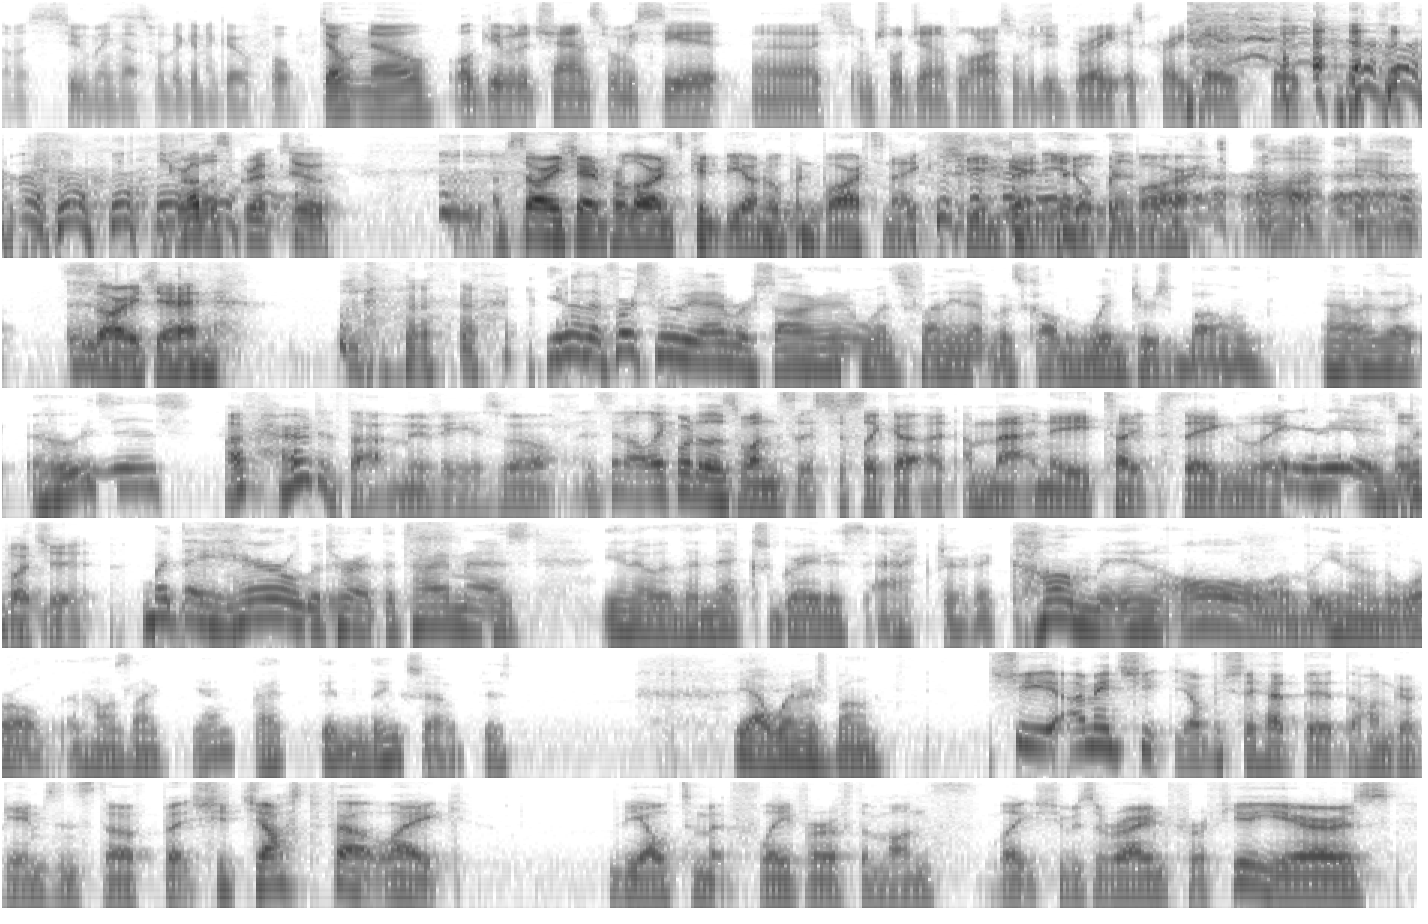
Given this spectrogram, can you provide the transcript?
I'm assuming that's what they're going to go for. Don't know. I'll give it a chance when we see it. Uh, I'm sure Jennifer Lawrence will do great as Kratos, but she wrote the script too. I'm sorry, Jennifer Lawrence couldn't be on open bar tonight because she invented open bar. Oh damn! Sorry, Jen. you know, the first movie I ever saw her in was funny enough. It was called Winter's Bone. And I was like, "Who is this?" I've heard of that movie as well. Isn't it like one of those ones that's just like a, a matinee type thing, like It is, low but- budget? But they heralded her at the time as you know the next greatest actor to come in all of you know the world, and I was like, "Yeah, I didn't think so." Just yeah, Winter's Bone. She, I mean, she obviously had the the Hunger Games and stuff, but she just felt like the ultimate flavor of the month. Like she was around for a few years,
